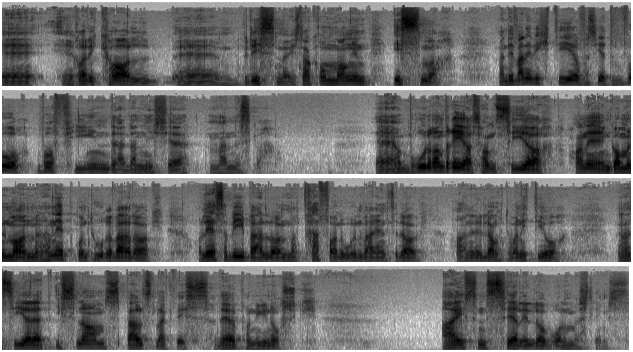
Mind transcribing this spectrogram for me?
eh, radikal eh, buddhisme, vi snakker om mange ismer. Men det er veldig viktig å få si at vår, vår fiende den er ikke mennesker. Eh, broder Andreas han sier han er en gammel mann, men han er på kontoret hver dag og leser Bibelen og treffer noen hver eneste dag. Han er langt over 90 år. Men han sier at islam spells like this. Det er på nynorsk. I sincerely love all Muslims.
